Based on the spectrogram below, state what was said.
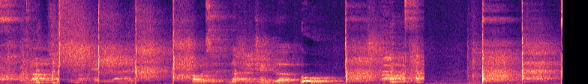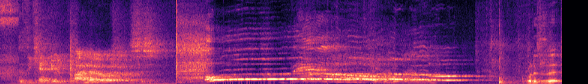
Oh my gosh. My payback. Oh, is it? No. you change it up. Ooh. Because you can't do it. I know, I know. It's just. Oh. What is it?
